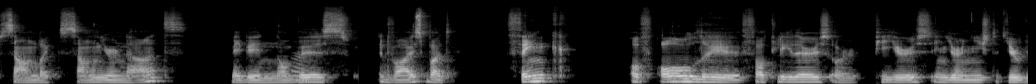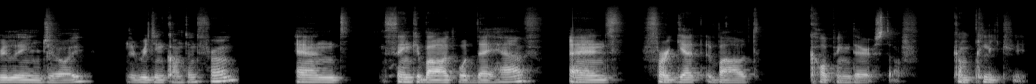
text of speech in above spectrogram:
sound like someone you're not. Maybe hmm. novice mm. advice, but think of all the thought leaders or peers in your niche that you really enjoy reading content from and think about what they have and forget about copying their stuff completely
